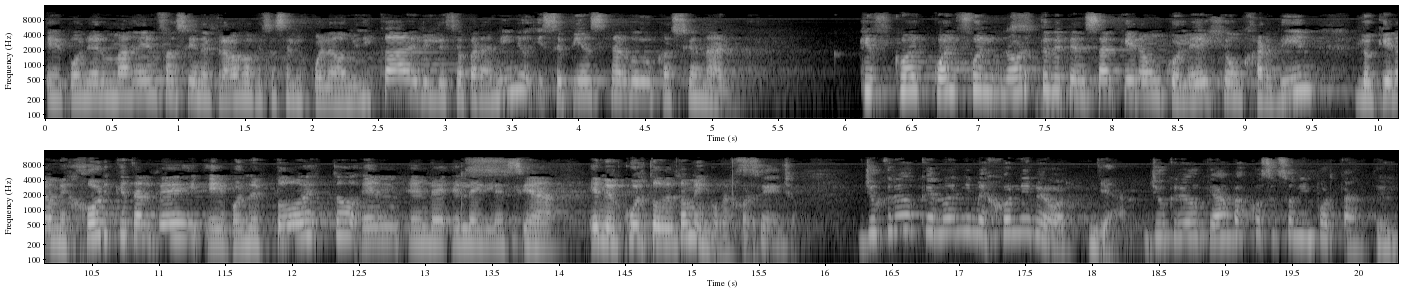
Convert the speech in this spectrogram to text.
eh, poner más énfasis en el trabajo que se hace en la escuela dominical, en la iglesia para niños y se piensa en algo educacional? ¿Qué, cuál, fue el norte de pensar que era un colegio, un jardín, lo que era mejor que tal vez eh, poner todo esto en, la, iglesia, en el culto del domingo, mejor dicho? Yo creo que no es ni mejor ni peor. Yo creo que ambas cosas son importantes. Mm.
